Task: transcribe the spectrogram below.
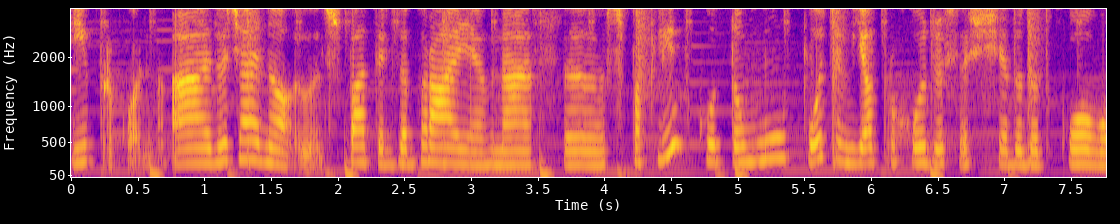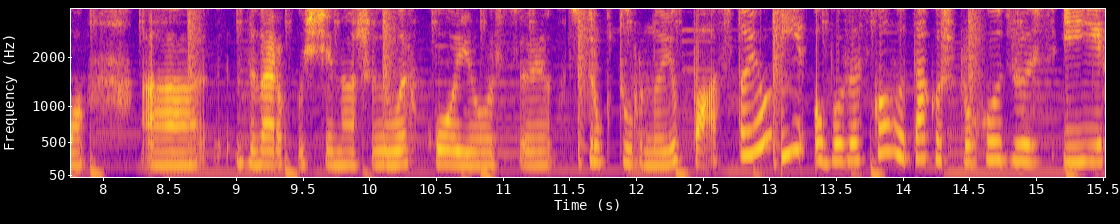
і прикольно. А звичайно, шпатель забирає в нас е, шпаклівку, тому потім я проходжуся ще додатково а, зверху ще нашою легкою ось структурною пастою. І обов'язково також проходжусь і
